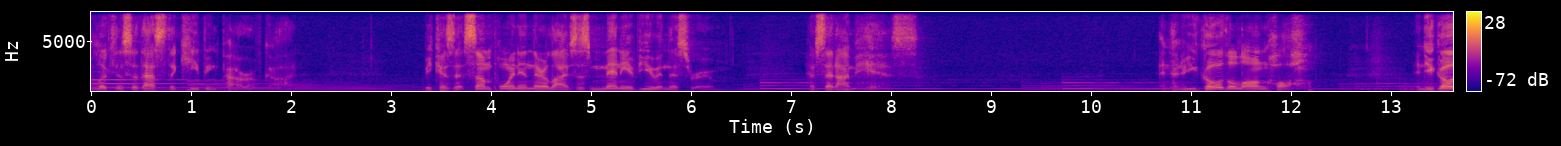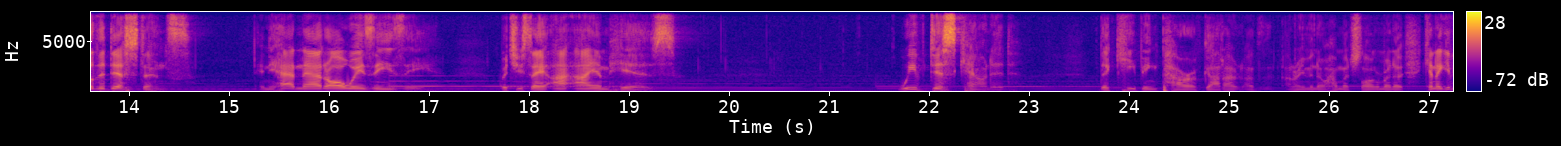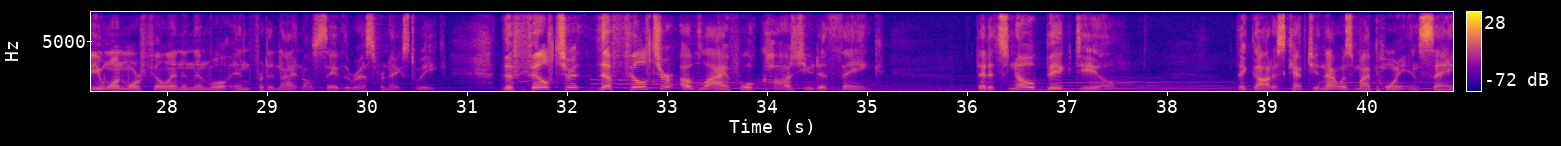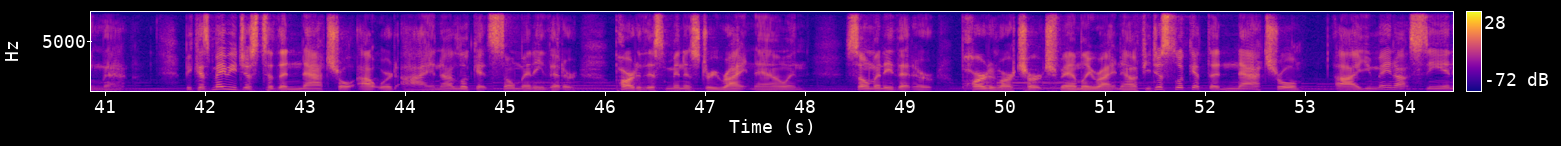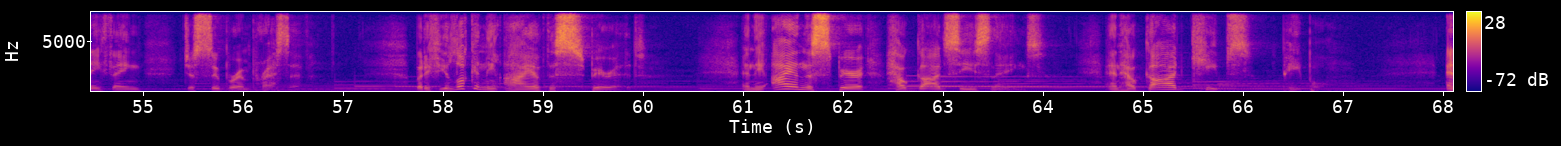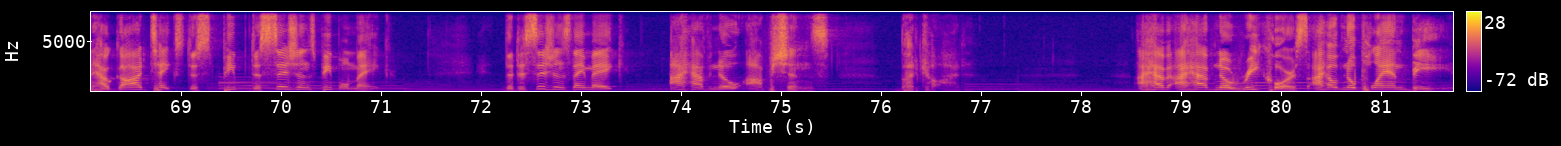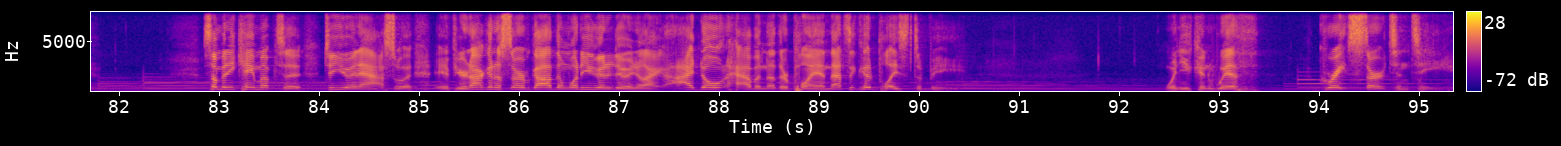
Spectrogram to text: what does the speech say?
I looked and said, That's the keeping power of God. Because at some point in their lives, as many of you in this room have said, I'm His. And then you go the long haul and you go the distance and you hadn't had it always easy, but you say, I, I am His. We've discounted the keeping power of God. I, I, I don't even know how much longer I'm going to. Can I give you one more fill in and then we'll end for tonight and I'll save the rest for next week? The filter, the filter of life will cause you to think that it's no big deal that God has kept you. And that was my point in saying that. Because maybe just to the natural outward eye, and I look at so many that are part of this ministry right now, and so many that are part of our church family right now. If you just look at the natural eye, you may not see anything just super impressive. But if you look in the eye of the Spirit, and the eye in the Spirit, how God sees things, and how God keeps people, and how God takes decisions people make. The decisions they make, I have no options but God. I have, I have no recourse. I have no plan B. Somebody came up to, to you and asked, well, if you're not going to serve God, then what are you going to do? And you're like, I don't have another plan. That's a good place to be. When you can, with great certainty,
